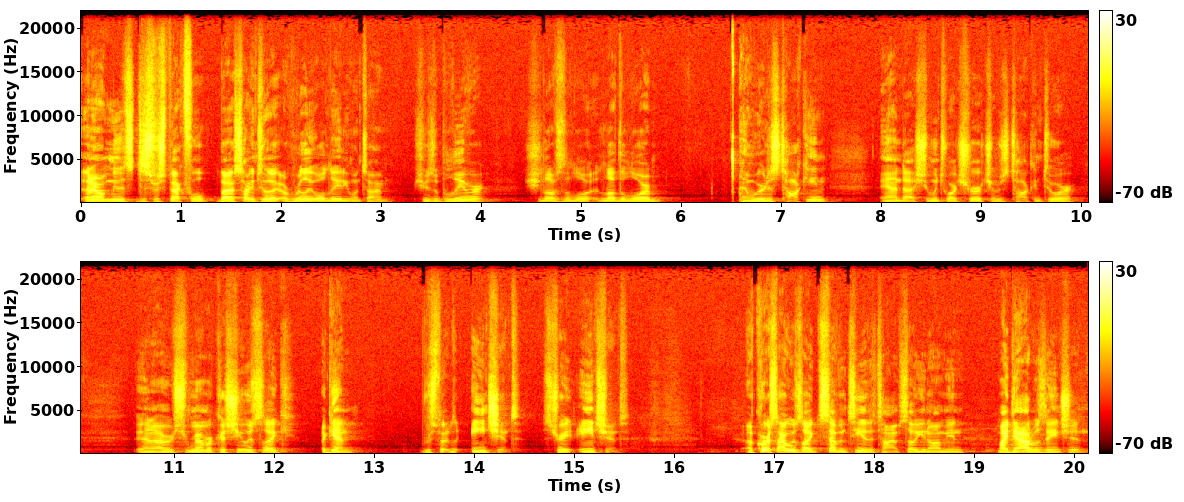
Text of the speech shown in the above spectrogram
and I don't mean it's disrespectful, but I was talking to a, a really old lady one time. She was a believer. She loves the Lord, loved the Lord. And we were just talking, and uh, she went to our church. I was just talking to her. And I just remember, because she was like, again, respect, ancient, straight ancient. Of course, I was like 17 at the time. So, you know, I mean, my dad was ancient,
